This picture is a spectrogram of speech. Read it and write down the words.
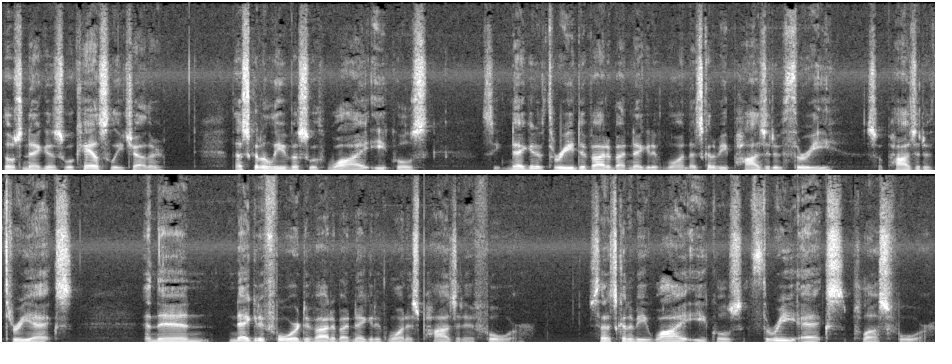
Those negatives will cancel each other. That's going to leave us with y equals, see, negative 3 divided by negative 1. That's going to be positive 3, so positive 3x. And then negative 4 divided by negative 1 is positive 4. So that's going to be y equals 3x plus 4.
